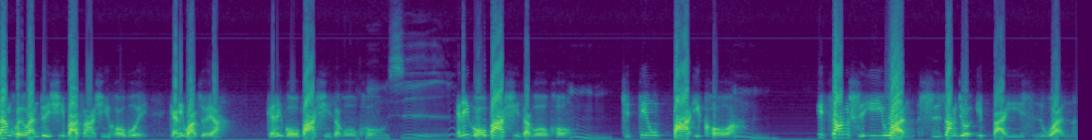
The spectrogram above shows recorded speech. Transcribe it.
咱会员对四百三十块买，给你偌济啊？给你五百四十五块。是。给你五百四十五块。嗯。一张百一块啊。嗯。一张十一万，十张就一百一十万了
